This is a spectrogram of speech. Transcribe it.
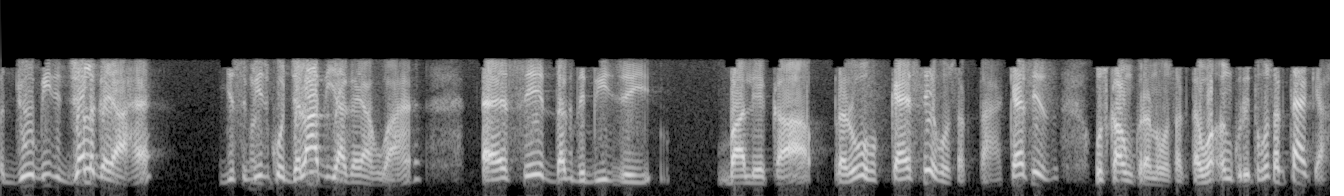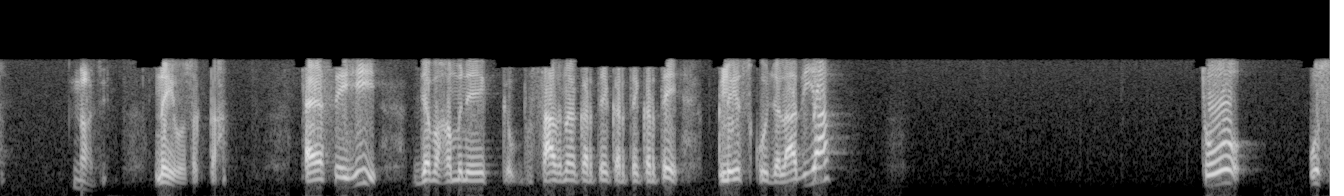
जो बीज जल गया है जिस हाँ बीज को जला दिया गया हुआ है ऐसे दग्ध बीज वाले का प्ररोह कैसे हो सकता है? कैसे उसका अंकुरण हो सकता है? वह अंकुरित हो सकता है क्या? ना जी। नहीं हो सकता। ऐसे ही जब हमने साधना करते करते करते क्लेश को जला दिया तो उस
